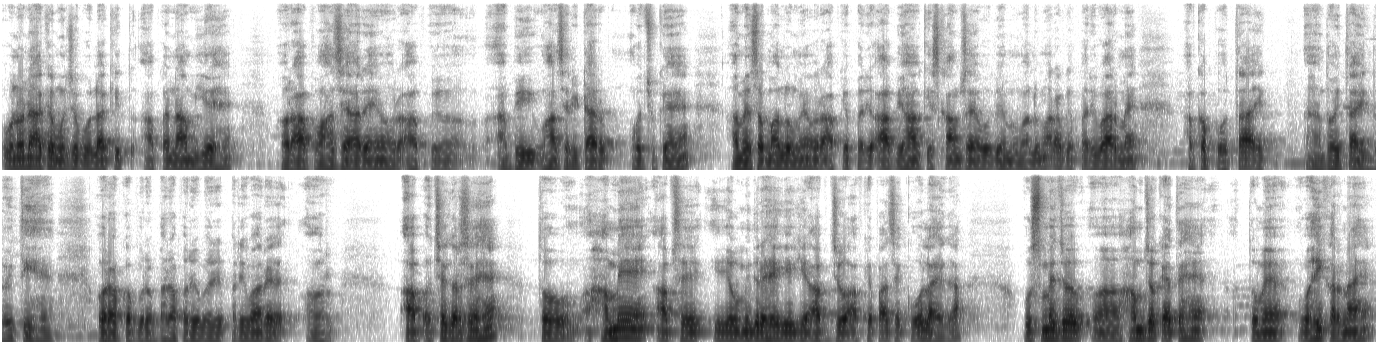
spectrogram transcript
उन्होंने आके मुझे बोला कि तो आपका नाम ये है। और आप वहाँ से आ रहे हैं और आप अभी वहाँ से रिटायर हो चुके हैं, हमें सब मालूम है और आपके परि, आप यहाँ किस काम से हैं वो भी हमें मालूम है और आपके परिवार में आपका पोता एक द्वैता एक द्वैती हैं और आपका पूरा भरा परिवार है और आप अच्छे घर से हैं तो हमें आपसे ये उम्मीद रहेगी कि आप जो आपके पास एक कॉल आएगा, उसमें जो हम जो कहते हैं तुम्हें वही करना है,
